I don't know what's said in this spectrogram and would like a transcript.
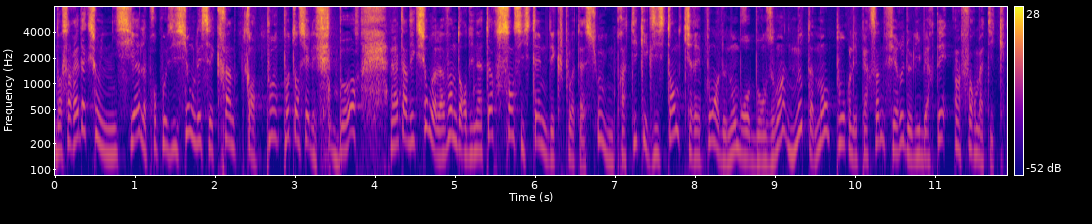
dans sa rédaction initiale, la proposition laissait craindre, qu'en potentiel effet de bord, l'interdiction de la vente d'ordinateurs sans système d'exploitation, une pratique existante qui répond à de nombreux besoins, notamment pour les personnes férues de liberté informatique.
